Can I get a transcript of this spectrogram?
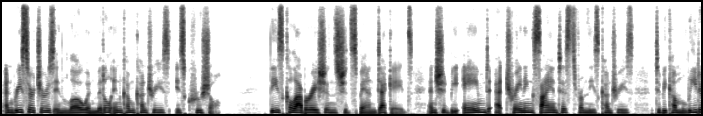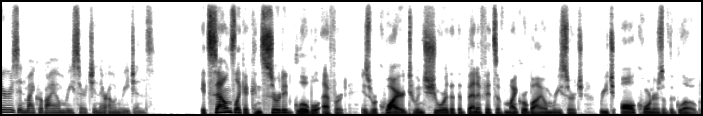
and researchers in low and middle income countries is crucial. These collaborations should span decades and should be aimed at training scientists from these countries to become leaders in microbiome research in their own regions. It sounds like a concerted global effort is required to ensure that the benefits of microbiome research reach all corners of the globe.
